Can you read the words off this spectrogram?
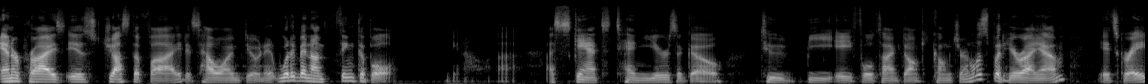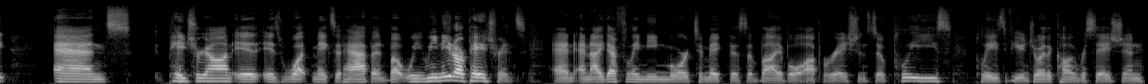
enterprise is justified. It's how I'm doing it. it would have been unthinkable, a scant 10 years ago to be a full-time Donkey Kong journalist, but here I am. It's great. And Patreon is, is what makes it happen, but we, we need our patrons and, and I definitely need more to make this a viable operation. So please, please, if you enjoy the conversation,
